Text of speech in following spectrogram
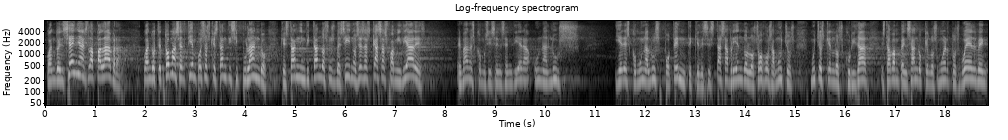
Cuando enseñas la palabra, cuando te tomas el tiempo, esos que están discipulando, que están invitando a sus vecinos, esas casas familiares, hermano, es como si se encendiera una luz y eres como una luz potente que les estás abriendo los ojos a muchos, muchos que en la oscuridad estaban pensando que los muertos vuelven,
